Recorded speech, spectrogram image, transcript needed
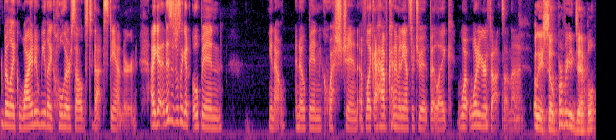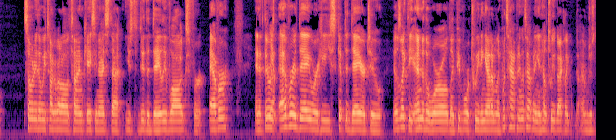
but like why do we like hold ourselves to that standard i get this is just like an open you know an open question of like i have kind of an answer to it but like what what are your thoughts on that Okay, so perfect example. Somebody that we talk about all the time, Casey Neistat, used to do the daily vlogs forever. And if there was Yep. ever a day where he skipped a day or two, it was like the end of the world. Like people were tweeting at him, like, "What's happening? What's happening?" And he'll tweet back, like, "I'm just,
